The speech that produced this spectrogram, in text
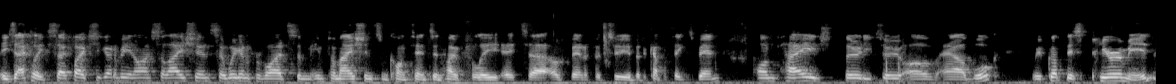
Exactly. So, folks, you're going to be in isolation. So, we're going to provide some information, some content, and hopefully it's uh, of benefit to you. But a couple of things, Ben. On page 32 of our book, we've got this pyramid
